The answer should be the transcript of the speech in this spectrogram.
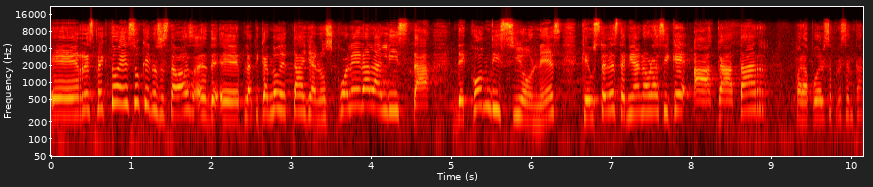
Eh, respecto a eso que nos estabas eh, de- eh, platicando, detállanos, ¿cuál era la lista de condiciones que ustedes tenían ahora sí que acatar para poderse presentar?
